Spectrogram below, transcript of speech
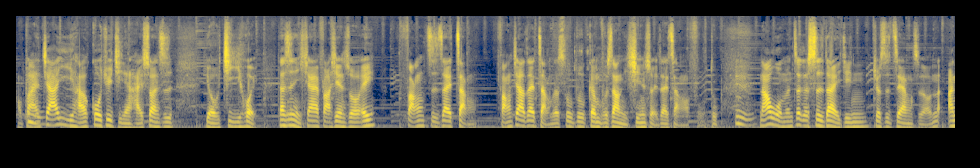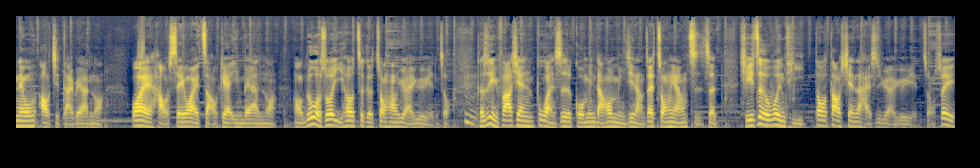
哦，本来嘉义还过去几年还算是有机会，嗯、但是你现在发现说，哎、欸，房子在涨。房价在涨的速度跟不上你薪水在涨的幅度，嗯，然后我们这个世代已经就是这样子哦。那安内我后一代被安诺，我也好生我也早给因被安诺哦。如果说以后这个状况越来越严重，嗯，可是你发现不管是国民党或民进党在中央执政，其实这个问题都到现在还是越来越严重，所以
